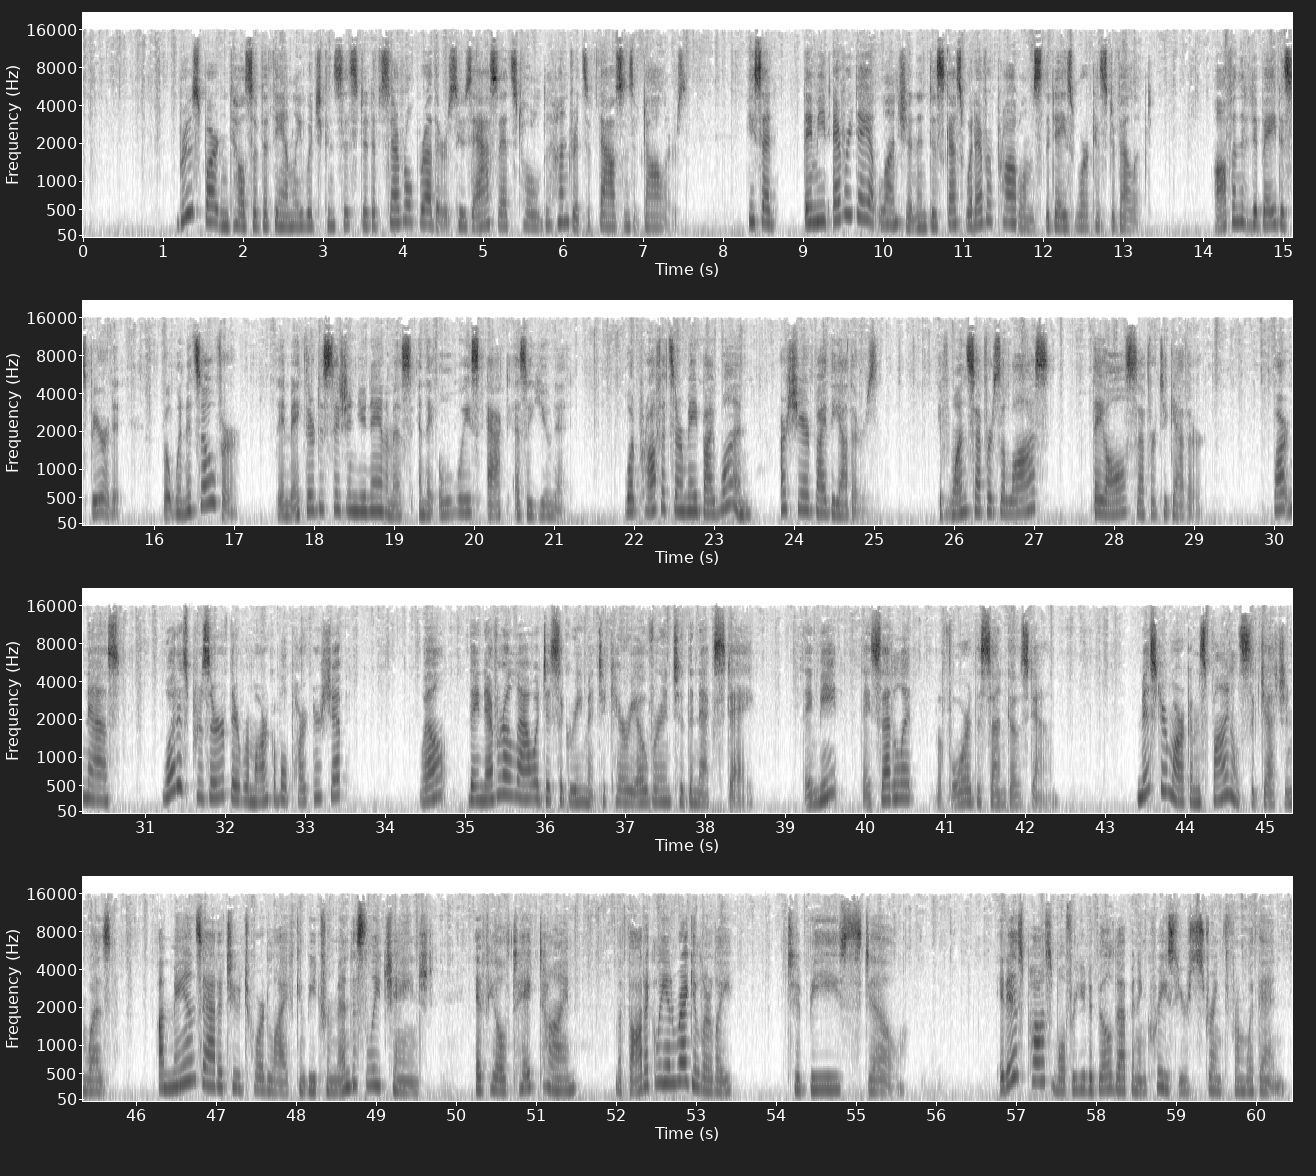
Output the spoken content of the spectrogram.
Bruce Barton tells of a family which consisted of several brothers whose assets totaled hundreds of thousands of dollars. He said, They meet every day at luncheon and discuss whatever problems the day's work has developed. Often the debate is spirited, but when it's over, they make their decision unanimous and they always act as a unit. What profits are made by one are shared by the others. If one suffers a loss, they all suffer together. Barton asks, what has preserved their remarkable partnership? Well, they never allow a disagreement to carry over into the next day. They meet, they settle it before the sun goes down. Mr. Markham's final suggestion was a man's attitude toward life can be tremendously changed if he'll take time, methodically and regularly, to be still. It is possible for you to build up and increase your strength from within.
